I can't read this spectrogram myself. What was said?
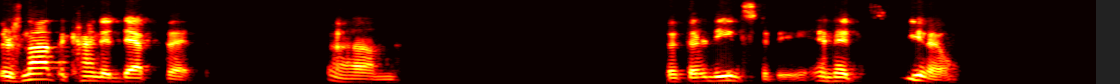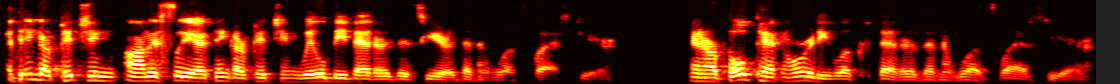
there's not the kind of depth that um that there needs to be, and it's you know I think our pitching, honestly, I think our pitching will be better this year than it was last year. And our bullpen already looks better than it was last year.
